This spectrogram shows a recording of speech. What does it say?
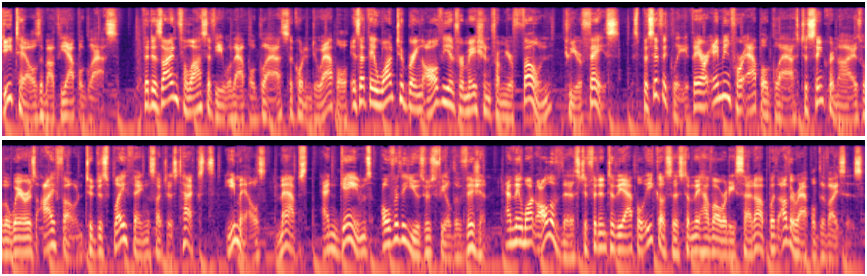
Details about the Apple Glass. The design philosophy with Apple Glass, according to Apple, is that they want to bring all the information from your phone to your face. Specifically, they are aiming for Apple Glass to synchronize with a wearer's iPhone to display things such as texts, emails, maps, and games over the user's field of vision. And they want all of this to fit into the Apple ecosystem they have already set up with other Apple devices.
